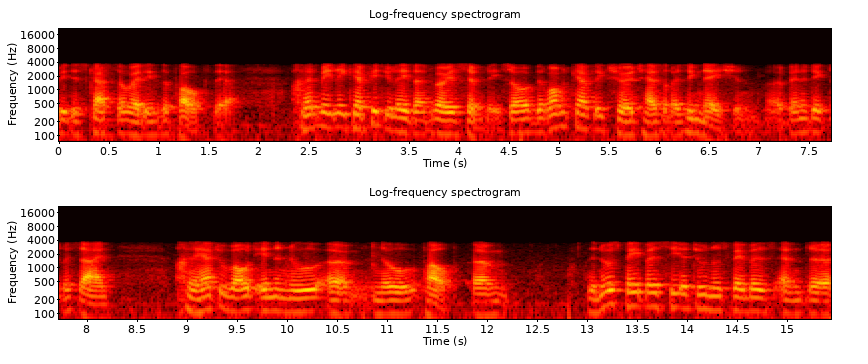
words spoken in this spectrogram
we discussed already the Pope there. Let me recapitulate that very simply. So the Roman Catholic Church has a resignation. Uh, Benedict resigned. They had to vote in a new um, new Pope. Um, the newspapers here, two newspapers, and uh,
